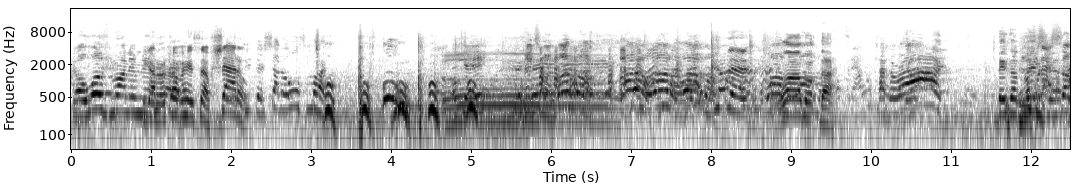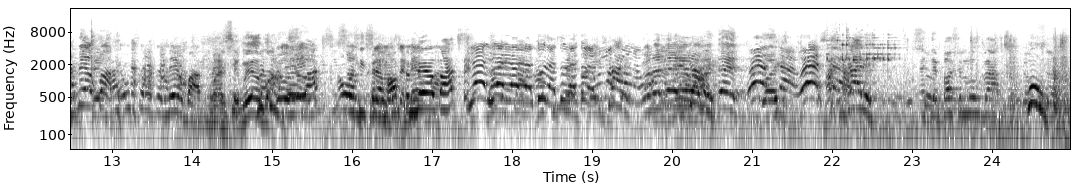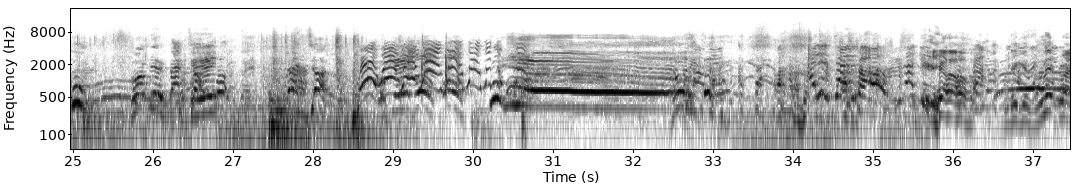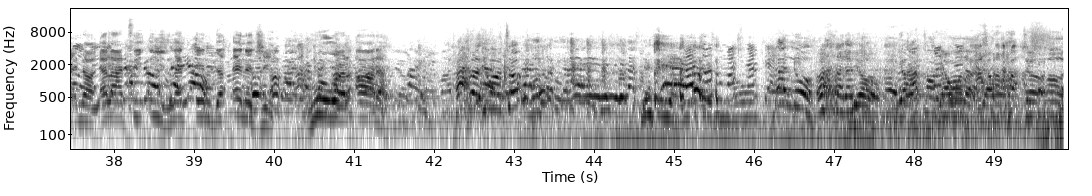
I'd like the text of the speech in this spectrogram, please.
Yo, Wolf man in He gotta recover himself. Shadow. The shadow off, man. Okay. Next one. One more. One more, one more, one more. He said, Warm up that. Big up, That's a mailbox. What's the mailbox? Man, say mailbox. I want to see something Off the mailbox. Yeah, yeah, yeah, yeah. Do that, do that, do that. Corner, one. Where's that? Where's that? I Got it. And then bust a move out. Boom, boom. Go up there, back top. Back top. Wait, wait, wait, wait, wait, wait, wait. I Yo, niggas lit right now. L-I-T-E, let in the energy. New World Order. You want to talk? Don't do it for my Snapchat. I know. Yo, yo, I told you.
